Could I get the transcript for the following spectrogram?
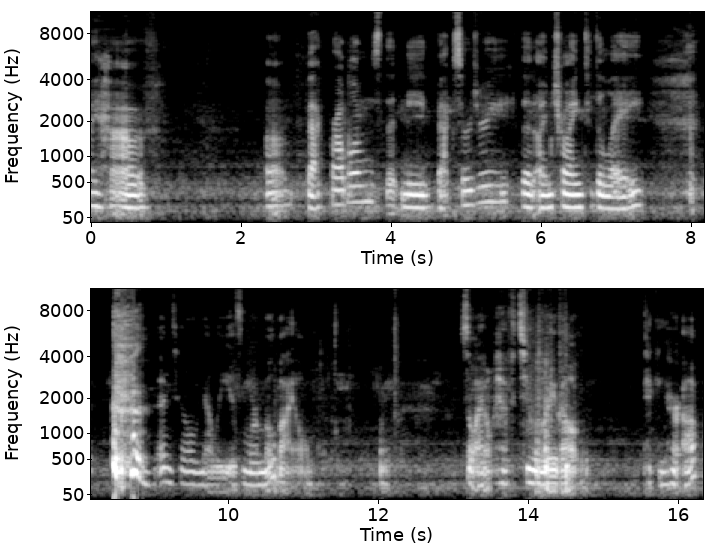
I have uh, back problems that need back surgery that I'm trying to delay until Nellie is more mobile. So I don't have to worry about picking her up.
